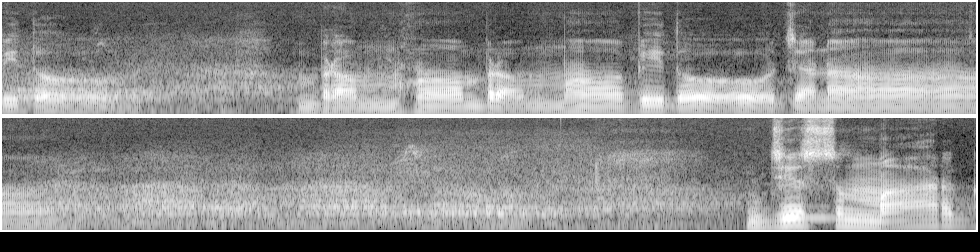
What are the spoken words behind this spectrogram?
विदो ब्रह्म ब्रह्म विदो जनाः। जिस मार्ग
